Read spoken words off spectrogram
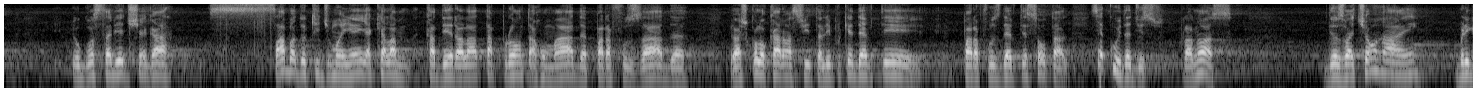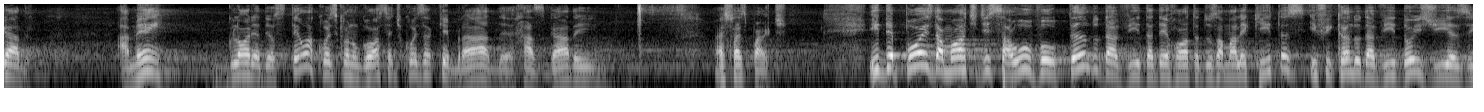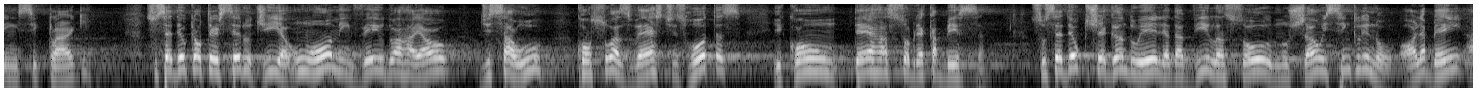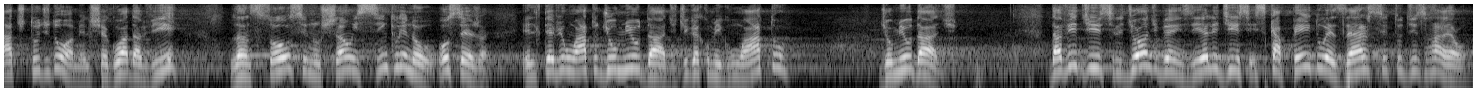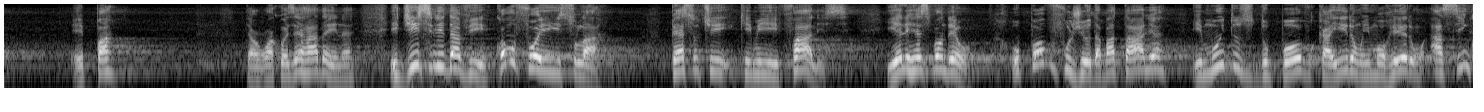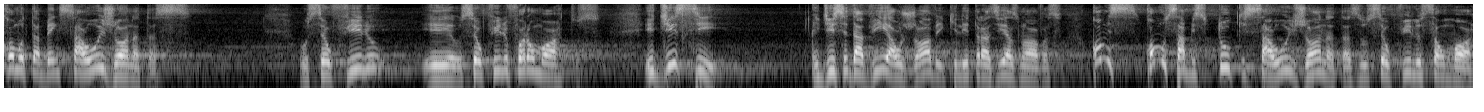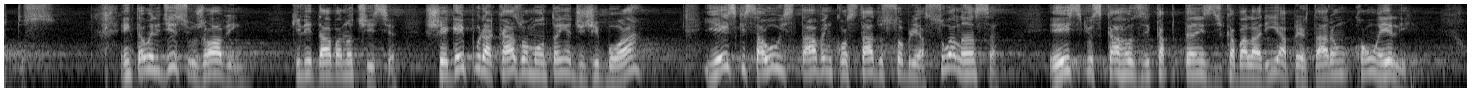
Eu gostaria de chegar sábado aqui de manhã e aquela cadeira lá está pronta, arrumada, parafusada. Eu acho que colocaram as fitas ali porque deve ter, parafuso deve ter soltado. Você cuida disso para nós? Deus vai te honrar, hein? Obrigado. Amém? Glória a Deus. Tem uma coisa que eu não gosto, é de coisa quebrada, rasgada e. Mas faz parte. E depois da morte de Saul, voltando Davi da derrota dos Amalequitas e ficando Davi dois dias em Siclag, Sucedeu que ao terceiro dia, um homem veio do arraial de Saul com suas vestes rotas e com terra sobre a cabeça. Sucedeu que chegando ele a Davi, lançou no chão e se inclinou. Olha bem a atitude do homem. Ele chegou a Davi, lançou-se no chão e se inclinou. Ou seja, ele teve um ato de humildade. Diga comigo, um ato de humildade. Davi disse-lhe: De onde vens? E ele disse: Escapei do exército de Israel. Epa, tem alguma coisa errada aí, né? E disse-lhe Davi: Como foi isso lá? Peço-te que me fales. E ele respondeu: O povo fugiu da batalha e muitos do povo caíram e morreram, assim como também Saul e Jonatas. O seu filho e o seu filho foram mortos. E disse e disse Davi ao jovem que lhe trazia as novas: Como, como sabes tu que Saul e Jonatas, o seu filho, são mortos? Então ele disse o jovem que lhe dava a notícia: Cheguei por acaso à montanha de Giboá, e eis que Saul estava encostado sobre a sua lança. Eis que os carros e capitães de cavalaria apertaram com ele.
